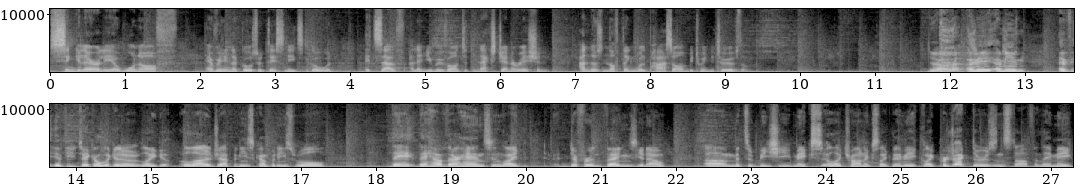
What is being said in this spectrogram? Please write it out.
singularly a one-off. Everything that goes with this needs to go with itself, and then you move on to the next generation, and there's nothing will pass on between the two of them. Yeah, I mean, I mean, if if you take a look at it, like a lot of Japanese companies will, they they have their hands in like different things, you know. Um, Mitsubishi makes electronics, like they make like projectors and stuff, and they make.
